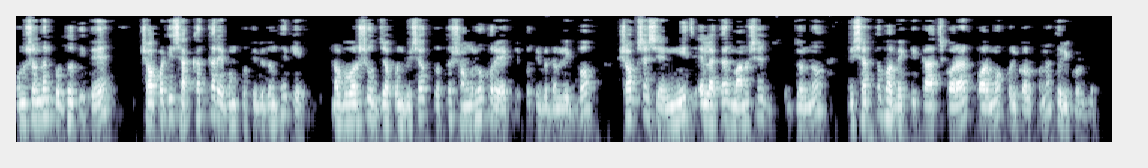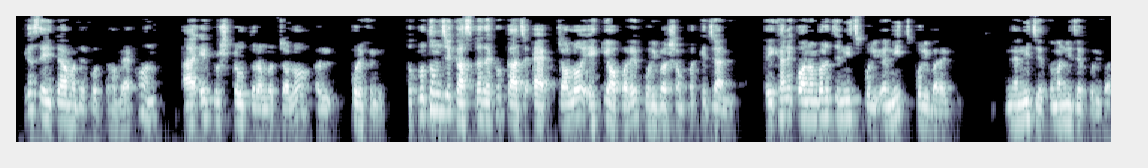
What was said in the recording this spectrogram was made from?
অনুসন্ধান পদ্ধতিতে সহপাঠী সাক্ষাৎকার এবং প্রতিবেদন থেকে নববর্ষ উদযাপন বিষয়ক তথ্য সংগ্রহ করে একটি প্রতিবেদন লিখব। সবশেষে নিজ এলাকার মানুষের জন্য নিঃস্বার্থভাবে একটি কাজ করার কর্ম পরিকল্পনা তৈরি করব। ঠিক আছে? এইটা আমাদের করতে হবে। এখন এই প্রশ্নটা উত্তর আমরা চলো করে ফেলি। তো প্রথম যে কাজটা দেখো কাজ এক। চলো একে অপরের পরিবার সম্পর্কে জানি। এখানে ক নম্বর হচ্ছে নিজ নিজ পরিবারের না, নিচে তোমার নিজের পরিবার।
